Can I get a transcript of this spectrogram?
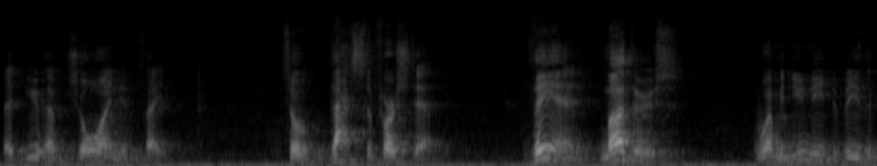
that you have joined in faith. So that's the first step. Then, mothers, women, you need to be the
